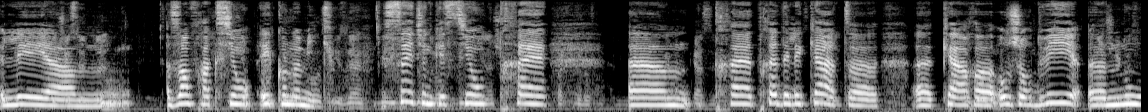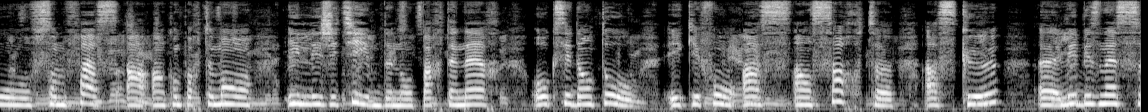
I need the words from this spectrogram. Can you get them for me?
les infractions économiques. C'est une question très euh, très très délicate euh, car euh, aujourd'hui nous sommes face à un comportement illégitime de nos partenaires occidentaux et qui font en, sorte à ce que les business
